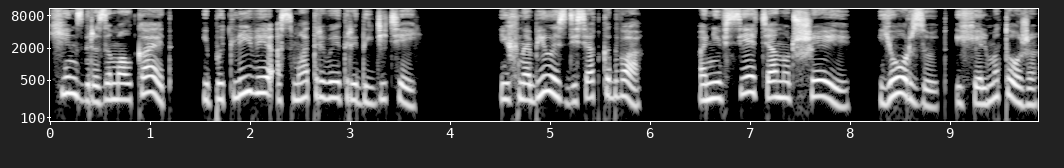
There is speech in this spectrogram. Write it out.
Хинздра замолкает и пытливее осматривает ряды детей. Их набилось десятка два. Они все тянут шеи, ёрзают, и Хельма тоже.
